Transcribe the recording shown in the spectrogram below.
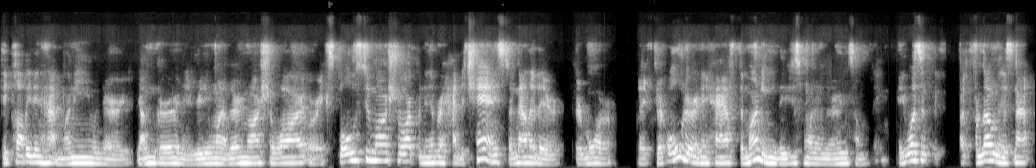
they probably didn't have money when they're younger and they really want to learn martial art or exposed to martial art, but they never had the chance. So now that they're they're more like they're older and they have the money, they just want to learn something. It wasn't, but for them, it's not.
